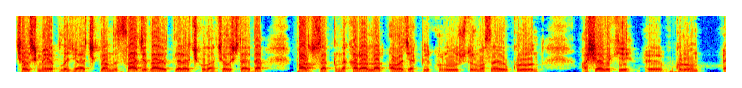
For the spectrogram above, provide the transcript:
çalışma yapılacağı açıklandı. Sadece davetlere açık olan çalıştayda Pardus hakkında kararlar alacak bir kurul oluşturmasına ve kurulun aşağıdaki e, kurulun e,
